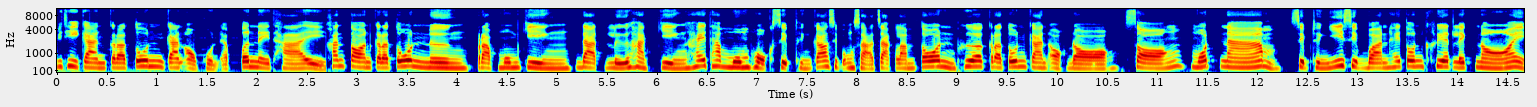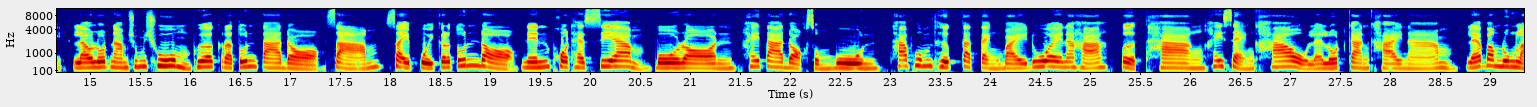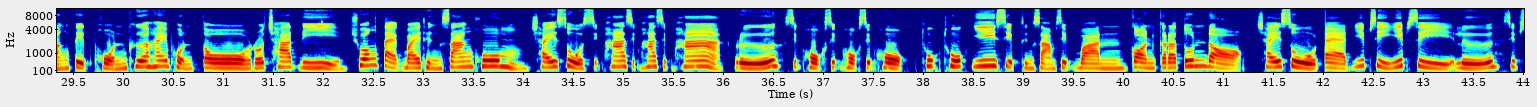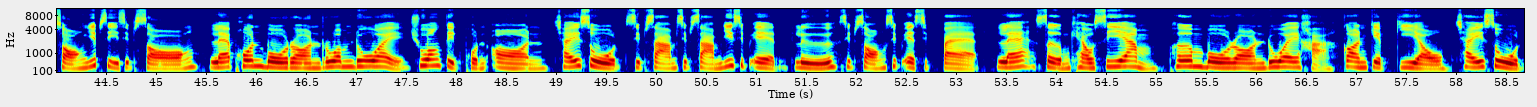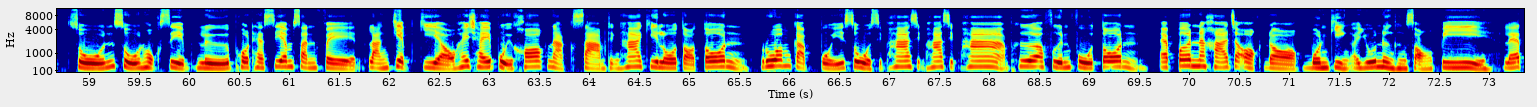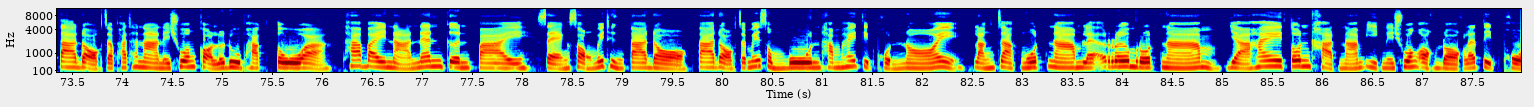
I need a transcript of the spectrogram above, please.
วิธีการกระตุ้นการออกผลแอปเปิลในไทย ขั้นตอนกระตุ้น 1. ปรับมุมกิ่ง ดัดหรือหักกิ่งให้ทำมุม 60-90 องศาจากลำต้น เพื่อกระตุ้นการออกดอก 2. มดน้ำ 10-20 วันให้ต้นเครียดเล็กน้อย แล้วลดน้ำชุ่มๆ เพื่อกระตุ้นตาดอก 3. ใส่ปุ๋ยกระตุ้นดอก เน้นโพแทสเซียม โบรอน ให้ตาดอกสมบูรณ์ ถ้าพุ่มทึบตัดแต่งใบด้วยนะคะ เปิดทางให้แสงเข้าและลดการคายน้ำและบำรุงหลังติดผลเพื่อให้ผลโต รสชาติดี ช่วงแตกใบถึงสร้างคุ้ม ใช้สูตร 15-15-15 หรือ 16-16-16 ทุกๆ 20-30 วัน ก่อนกระตุ้นดอก ใช้สูตร 8-24-24 หรือ 12-24-12 และพ่นโบรอนร่วมด้วย ช่วงติดผลอ่อน ใช้สูตร 13-13-21 หรือ 12-11-18และเสริมแคลเซียม เพิ่มโบรอนด้วยค่ะ ก่อนเก็บเกี่ยว ใช้สูตร 0-0-60 หรือโพแทสเซียมซัลเฟต หลังเก็บเกี่ยวให้ใช้ปุ๋ยคอกหนัก 3-5 กิโลต่อต้น ร่วมกับปุ๋ยสูตร15-15-15เพื่อฟื้นฟูต้นแอปเปิลนะคะจะออกดอกบนกิ่งอายุ 1-2 ปี และตาดอกจะพัฒนาในช่วงก่อนฤดูพักตัว ถ้าใบหนาแน่นเกินไป แสงส่องไม่ถึงตาดอก ตาดอกจะไม่สมบูรณ์ทำให้ติดผลน้อย หลังจากงดน้ำและเริ่มรดน้ำอย่าให้ต้นขาดน้ำอีกในช่วงออกดอกและติดผล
